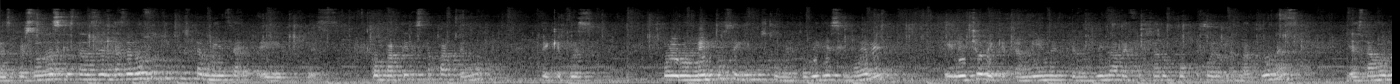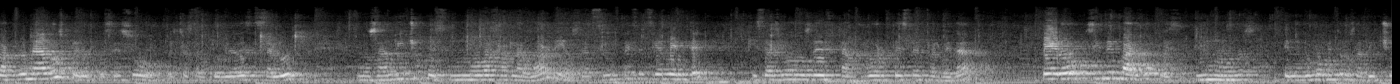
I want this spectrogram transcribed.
las personas que están cerca de nosotros pues también eh, pues, compartir esta parte, ¿no? De que pues por el momento seguimos con el COVID-19, el hecho de que también que nos vino a reforzar un poco fueron las vacunas, ya estamos vacunados, pero pues eso nuestras autoridades de salud nos han dicho pues no bajar la guardia, o sea, simple y sencillamente quizás no nos dé tan fuerte esta enfermedad, pero sin embargo pues en ningún momento nos han dicho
